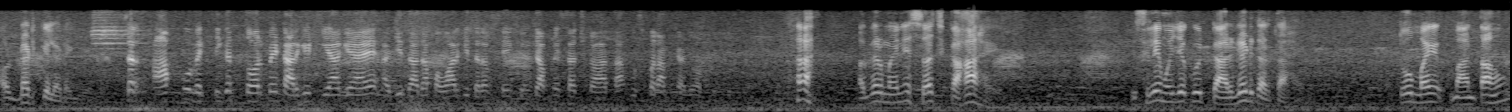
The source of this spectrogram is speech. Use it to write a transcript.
और डट के लड़ेंगे। सर आपको व्यक्तिगत तौर पे टारगेट किया गया है अजीत दादा पवार की तरफ़ से क्योंकि आपने सच कहा था उस पर आप क्या जवाब देंगे? अगर मैंने सच कहा है इसलिए मुझे कोई टारगेट करता है तो मैं मानता हूँ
